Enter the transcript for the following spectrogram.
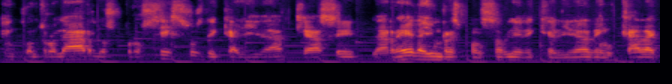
en controlar los procesos de calidad que hace la red. Hay un responsable de calidad en cada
